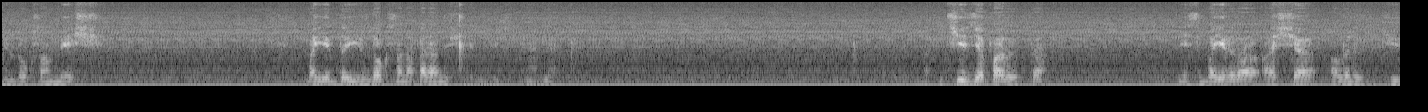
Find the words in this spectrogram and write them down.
195 Bayırda 190'a falan düşürüyor büyük ihtimalle. 200 yapardık da Neyse bayırı da aşağı alırız 200'ü.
